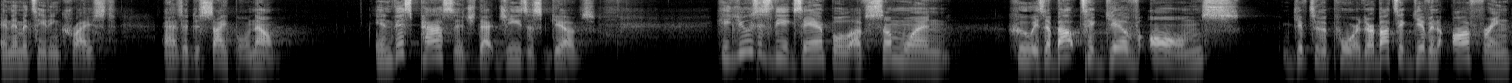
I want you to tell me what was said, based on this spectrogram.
and imitating Christ as a disciple. Now, in this passage that Jesus gives, he uses the example of someone who is about to give alms give to the poor. They're about to give an offering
